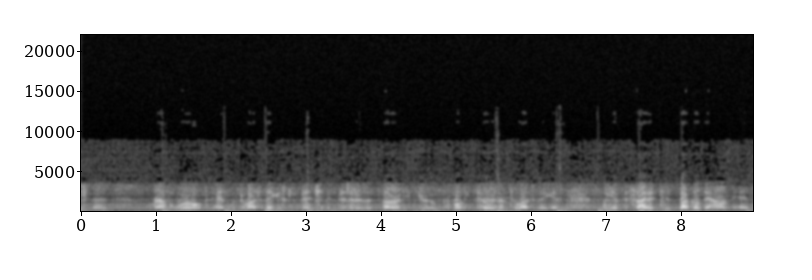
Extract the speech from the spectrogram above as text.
events around the world and with the Las Vegas Convention and Visitors decided to buckle down and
